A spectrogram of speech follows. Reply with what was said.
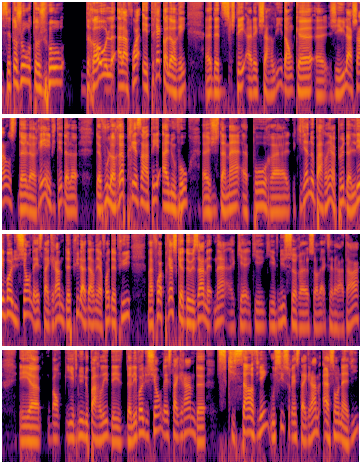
c'est toujours, toujours drôle à la fois et très coloré euh, de discuter avec Charlie. Donc, euh, euh, j'ai eu la chance de le réinviter, de, le, de vous le représenter à nouveau, justement, pour qu'il vienne nous parler un peu de l'évolution d'Instagram depuis la dernière fois, depuis, ma foi, presque deux ans maintenant, qui, qui, qui, est venu sur, sur l'accélérateur. Et bon, il est venu nous parler des, de l'évolution d'Instagram, de ce qui s'en vient aussi sur Instagram, à son avis.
